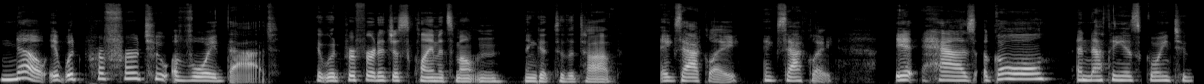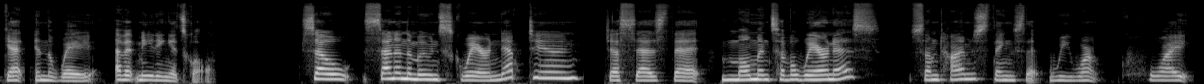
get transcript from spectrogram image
No, it would prefer to avoid that. It would prefer to just climb its mountain and get to the top. Exactly. Exactly. It has a goal, and nothing is going to get in the way of it meeting its goal. So, Sun and the Moon square Neptune just says that moments of awareness, sometimes things that we weren't quite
